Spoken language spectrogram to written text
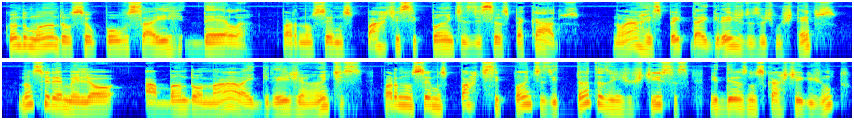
quando manda o seu povo sair dela para não sermos participantes de seus pecados? Não é a respeito da igreja dos últimos tempos? Não seria melhor abandonar a igreja antes para não sermos participantes de tantas injustiças e Deus nos castigue junto?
